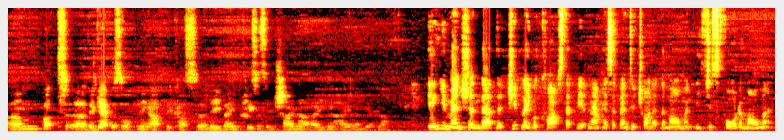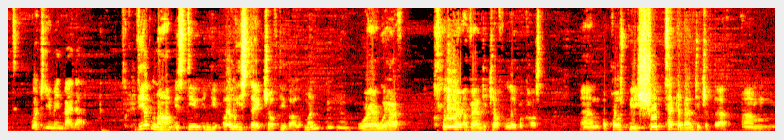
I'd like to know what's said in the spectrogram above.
Um, but uh, the gap is opening up because uh, labor increases in China are even higher than Vietnam. Ing, you mentioned that the cheap labor cost that Vietnam has advantage on at the moment is just for the moment. What do you mean by that? Vietnam is still in the early stage of development, Mm-hmm. where we have clear advantage of labor cost, and of course we should take advantage of that. Um,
